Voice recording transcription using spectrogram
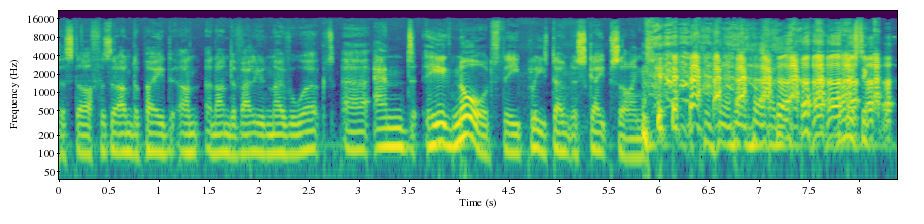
the staff is underpaid un, and undervalued and overworked. Uh, and he ignored the "Please don't escape" signs. managed to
